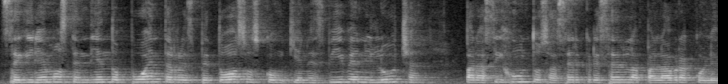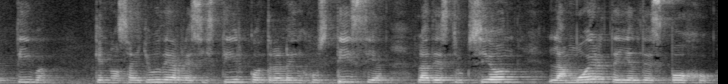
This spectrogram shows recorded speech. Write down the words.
Seguiremos tendiendo puentes respetuosos con quienes viven y luchan para así juntos hacer crecer la palabra colectiva que nos ayude a resistir contra la injusticia, la destrucción, la muerte y el despojo,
